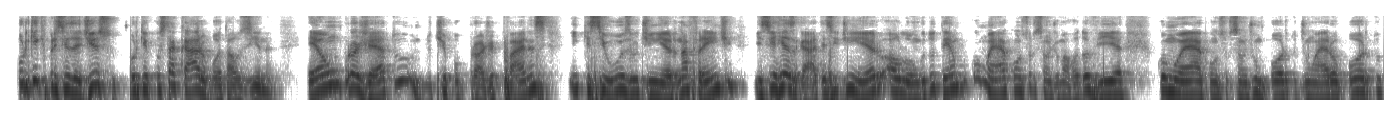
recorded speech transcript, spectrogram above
por que, que precisa disso? Porque custa caro botar usina. É um projeto do tipo Project Finance, em que se usa o dinheiro na frente e se resgata esse dinheiro ao longo do tempo, como é a construção de uma rodovia, como é a construção de um porto, de um aeroporto,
